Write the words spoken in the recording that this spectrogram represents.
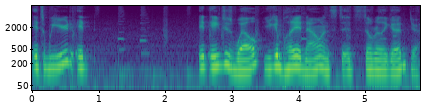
it's weird. It it ages well. You can play it now, and st- it's still really good. Yeah.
